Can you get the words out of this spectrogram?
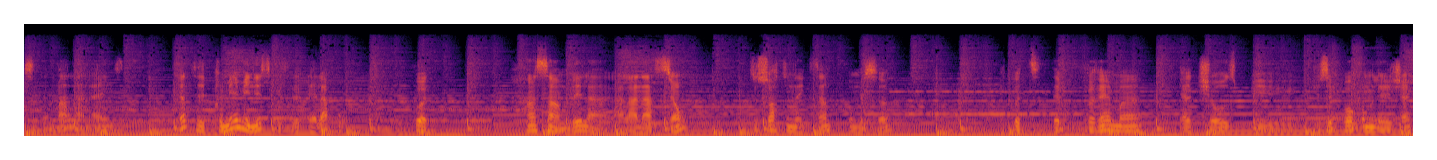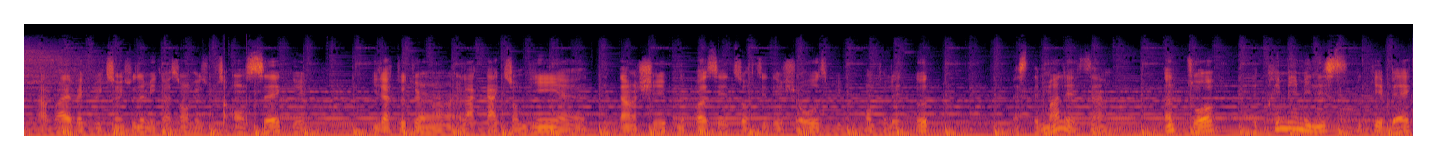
c'était mal à l'aise. Le premier ministre était là pour, écoute, rassembler la, nation, tu sortes un exemple comme ça, écoute, c'était vraiment quelque chose, puis je sais pas comme les gens qui travaillent avec lui, qui sont issus de l'immigration, on sait que il a tout un, la CAQ qui sont bien euh, détanchés pour ne pas essayer de sortir des choses, puis pour contrôler tout. Mais c'était malaisant. Quand toi, le premier ministre du Québec,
